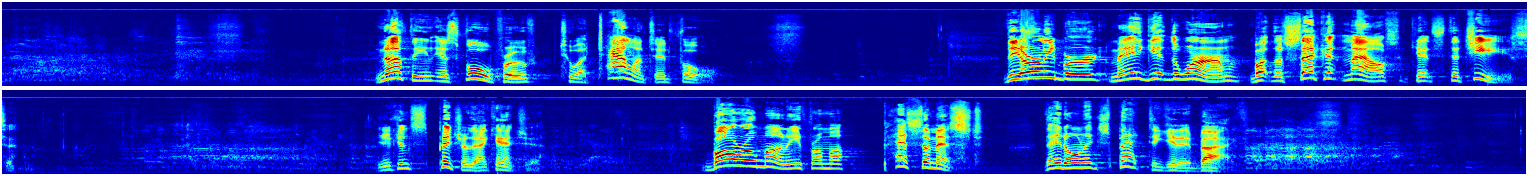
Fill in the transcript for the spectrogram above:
Nothing is foolproof to a talented fool. The early bird may get the worm, but the second mouse gets the cheese. You can picture that, can't you? Borrow money from a pessimist. They don't expect to get it back.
